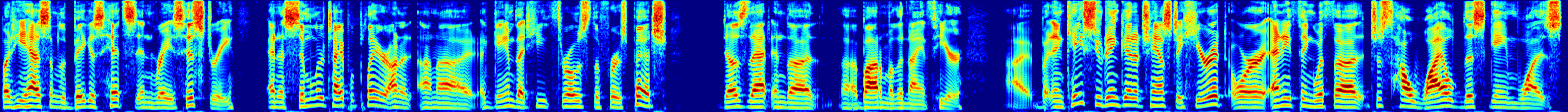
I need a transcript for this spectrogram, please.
but he has some of the biggest hits in Rays history. And a similar type of player on a on a, a game that he throws the first pitch does that in the uh, bottom of the ninth here. But in case you didn't get a chance to hear it or anything with uh, just how wild this game was,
